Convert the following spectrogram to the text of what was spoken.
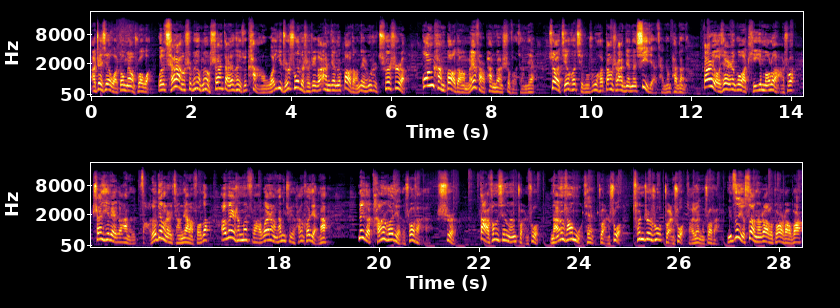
啊，这些我都没有说过。我的前两个视频有没有删？大家可以去看啊。我一直说的是这个案件的报道内容是缺失的，光看报道没法判断是否强奸，需要结合起诉书和当时案件的细节才能判断的。当然，有些人跟我提阴谋论啊，说山西这个案子早就定了是强奸了，否则啊，为什么法官让他们去谈和解呢？那个谈和解的说法呀，是大风新闻转述男方母亲转述村支书转述法院的说法，你自己算算绕了多少道弯儿。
